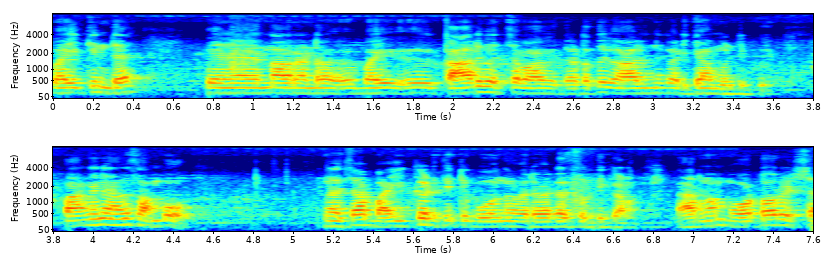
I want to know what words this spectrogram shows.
ബൈക്കിന്റെ പിന്നെ എന്താ പറയണ്ട ബൈ കാൽ വെച്ച ഭാഗത്ത് ഇടത്ത് കാലിന് കടിക്കാൻ വേണ്ടി പോയി. അപ്പോൾ അങ്ങനെയാണ് സംഭവം. എന്ന് വെച്ചാൽ ബൈക്ക് എടുത്തിട്ട് പോകുന്നവരെ ശ്രദ്ധിക്കണം. കാരണം ഓട്ടോറിക്ഷ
